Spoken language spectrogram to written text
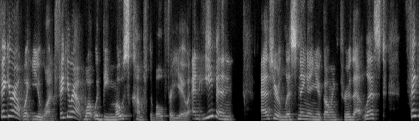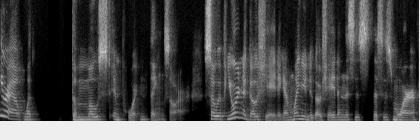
Figure out what you want. Figure out what would be most comfortable for you. And even as you're listening and you're going through that list, figure out what the most important things are. So if you're negotiating and when you negotiate and this is this is more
